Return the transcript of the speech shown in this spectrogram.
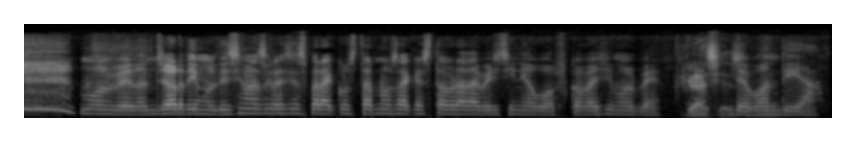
Molt bé, doncs Jordi, moltíssimes gràcies per acostar-nos a aquesta obra de Virginia Woolf, que vagi molt bé. Gràcies. De bon dia.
